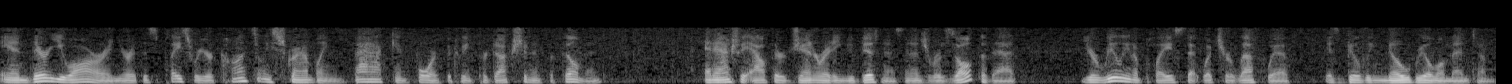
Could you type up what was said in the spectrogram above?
And there you are, and you're at this place where you're constantly scrambling back and forth between production and fulfillment and actually out there generating new business. And as a result of that, you're really in a place that what you're left with is building no real momentum.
